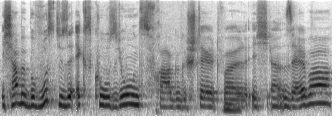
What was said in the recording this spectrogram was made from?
ich habe bewusst diese Exkursionsfrage gestellt, weil mhm. ich äh, selber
